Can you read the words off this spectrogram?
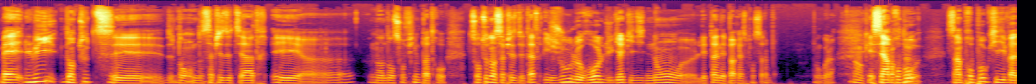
Mais lui, dans toutes ses... dans, dans sa pièce de théâtre et euh, non, dans son film, pas trop. Surtout dans sa pièce de théâtre, il joue le rôle du gars qui dit non, euh, l'État n'est pas responsable. Donc voilà. Ok, Et c'est un porteur. propos, c'est un propos qui va,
